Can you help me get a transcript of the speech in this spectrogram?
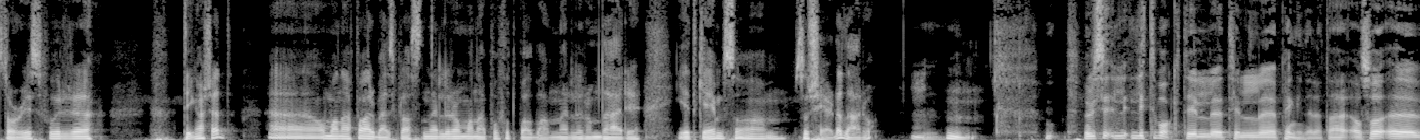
stories hvor eh, ting har skjedd. Uh, om man er på arbeidsplassen, eller om man er på fotballbanen, eller om det er i, i et game, så, så skjer det der òg. Mm. Mm. Men hvis, litt tilbake til, til pengene i dette her. Altså, eh,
